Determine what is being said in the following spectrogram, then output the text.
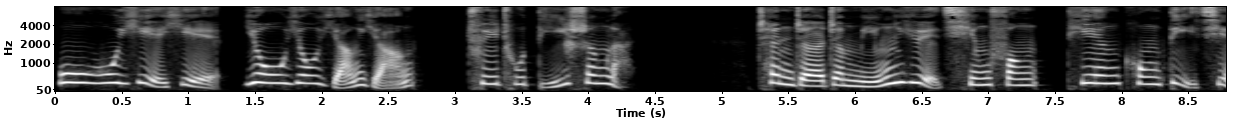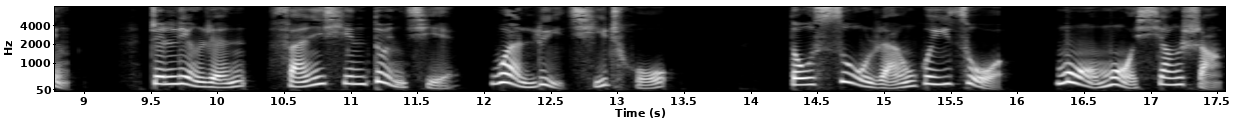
呜呜咽咽，悠悠扬扬，吹出笛声来。趁着这明月清风，天空地静。真令人烦心顿解，万虑齐除，都肃然微坐，默默相赏。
